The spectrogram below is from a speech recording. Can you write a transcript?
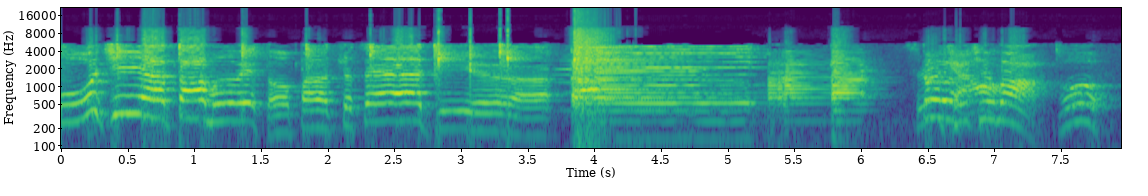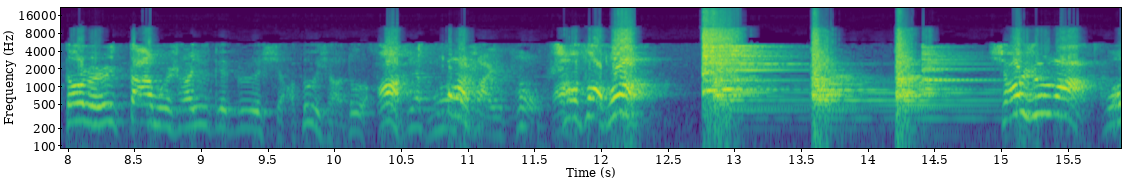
五街大门外到八决战地，是这听清吧？哦，到了人大门上又给个响动响动啊，放上一炮，上放炮。享受吧！哦，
